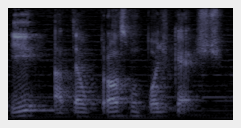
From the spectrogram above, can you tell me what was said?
e até o próximo podcast.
